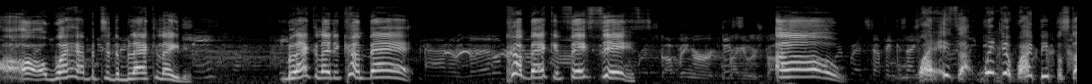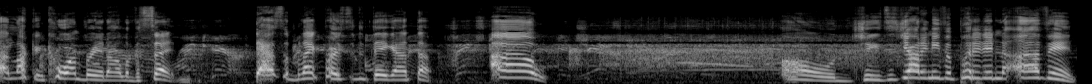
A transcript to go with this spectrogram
Oh, what happened to the black lady? Black lady, come back. Come back and fix this. Oh! What is that? When did white people start locking cornbread all of a sudden? That's a black person thing, I thought. Oh! Oh, Jesus. Y'all didn't even put it in the oven.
